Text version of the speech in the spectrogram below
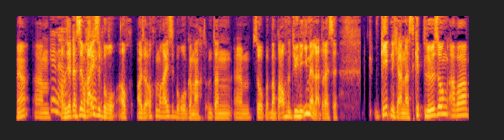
Ja, ähm, genau. aber sie hat das im Reisebüro auch, also auch im Reisebüro gemacht und dann ähm, so, man braucht natürlich eine E-Mail-Adresse. Geht nicht anders. Es gibt Lösungen, aber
